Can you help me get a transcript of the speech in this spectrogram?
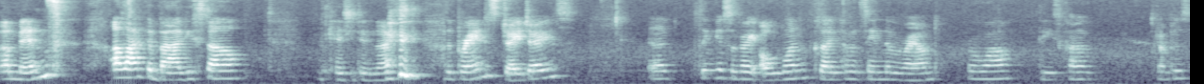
a men's. I like the baggy style, in case you didn't know. the brand is JJ's and I think it's a very old one because I haven't seen them around for a while, these kind of jumpers.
